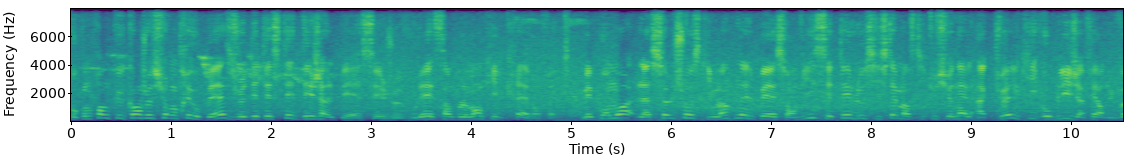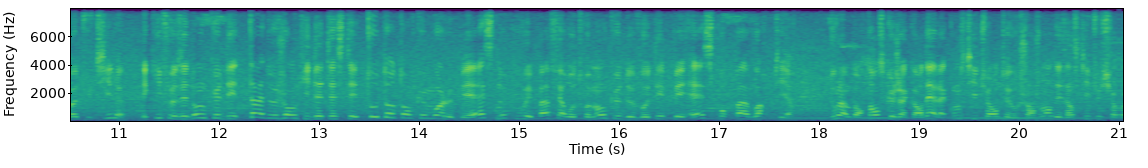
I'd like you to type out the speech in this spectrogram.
Faut comprendre que quand je suis rentré au PS, je détestais déjà le PS et je voulais simplement qu'il crève en fait. Mais pour moi, la seule chose qui maintenait le PS en vie, c'était le système institutionnel actuel qui oblige à faire du vote utile et qui faisait donc que des tas de gens qui détestaient tout autant que moi le PS ne pouvaient pas faire autrement que de voter PS pour pas avoir pire. D'où l'importance que j'accordais à la constituante et au changement des institutions.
